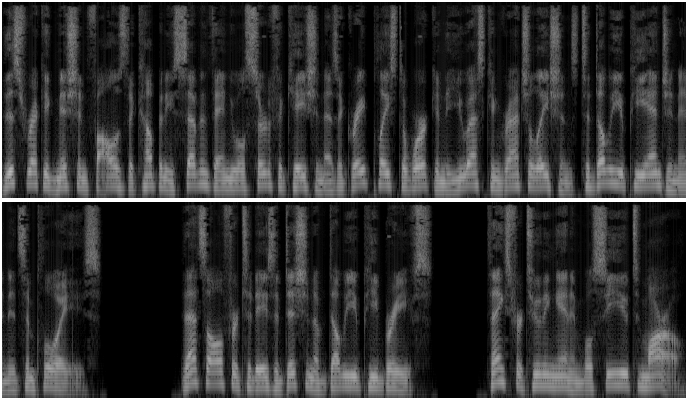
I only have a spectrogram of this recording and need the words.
This recognition follows the company's seventh annual certification as a great place to work in the U.S. Congratulations to WP Engine and its employees. That's all for today's edition of WP Briefs. Thanks for tuning in and we'll see you tomorrow.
